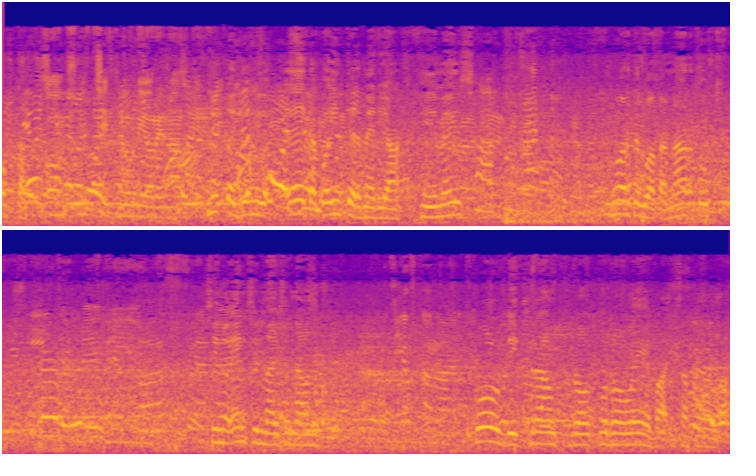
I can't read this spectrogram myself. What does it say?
kohta. Onks nyt sit juniorin alla? Nyt on junior, eikä kun intermedia females. Nuorten luokan nartut. Siinä on ensimmäisenä on Goldi Crown Coroleva Isabella.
